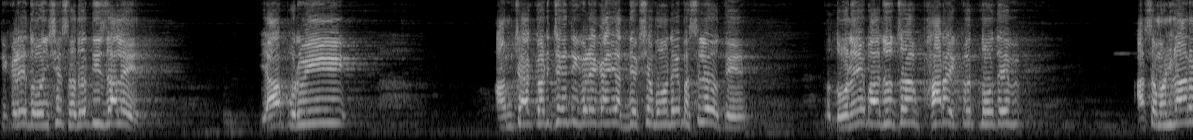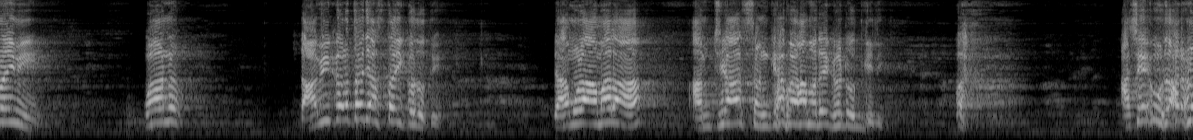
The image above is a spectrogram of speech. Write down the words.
तिकडे दोनशे सदतीस झाले. यापूर्वी आमच्याकडचे तिकडे काही अध्यक्ष महोदय बसले होते. दोनही बाजूचं फार ऐकत नव्हते. असं म्हणणार नाही मी. पण डावीकडचं जास्त ऐकत होते. त्यामुळं आम्हाला आमच्या संख्याबळामध्ये घट होत गेली. असे उदाहरण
